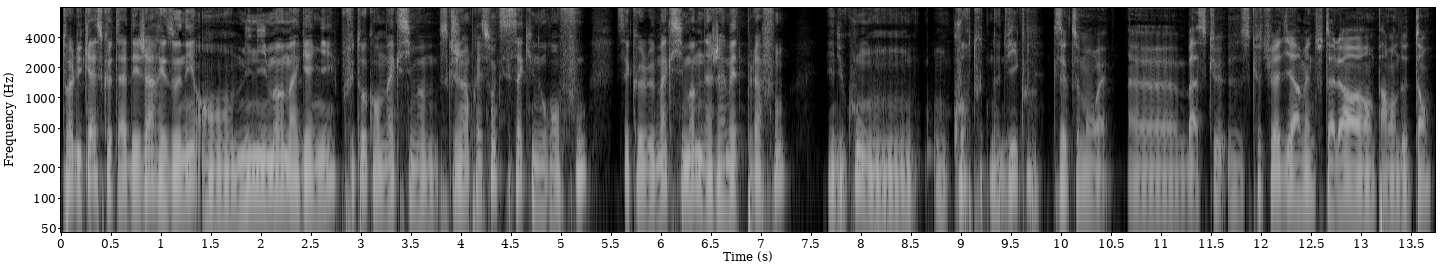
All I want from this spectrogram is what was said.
toi Lucas, est-ce que t'as déjà raisonné en minimum à gagner plutôt qu'en maximum? Parce que j'ai l'impression que c'est ça qui nous rend fous, c'est que le maximum n'a jamais de plafond et du coup on, court toute notre vie quoi. Exactement, ouais. Euh, bah, ce, que, ce que tu as dit, Armen, tout à l'heure en parlant de temps,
